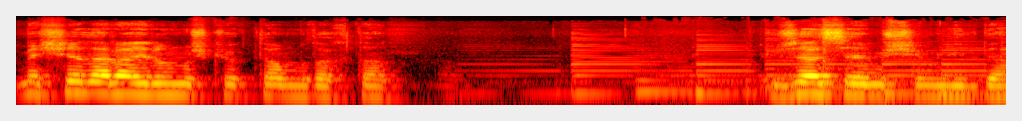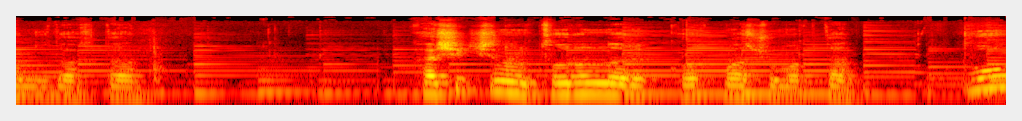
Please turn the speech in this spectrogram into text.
Meşeler ayrılmış kökten budaktan. Güzel sevmişim dilden dudaktan. Kaşıkçının torunları korkmaz çomaktan. Bu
